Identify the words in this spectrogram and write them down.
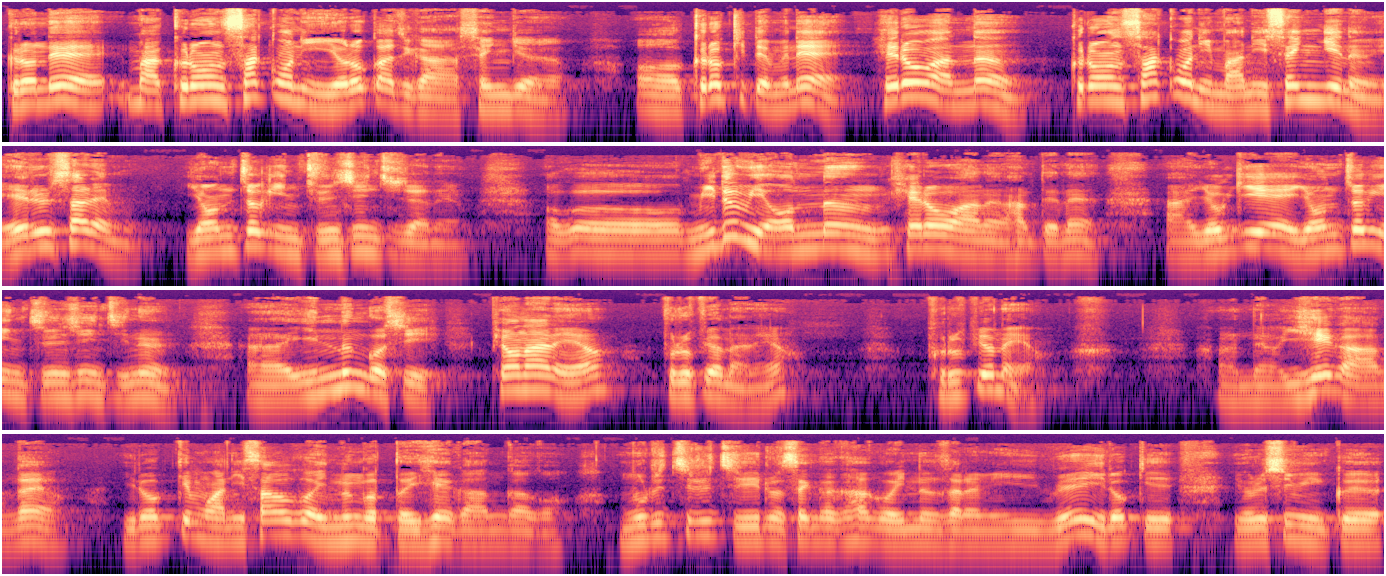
그런데 막 그런 사건이 여러 가지가 생겨요. 어, 그렇기 때문에 헤로안은 그런 사건이 많이 생기는 예루살렘 영적인 중심지잖아요. 어, 그 믿음이 없는 헤로와는 한테는 아, 여기에 영적인 중심지는 아, 있는 것이 편하네요. 불편하네요. 불편해요. 아, 네, 이해가 안 가요. 이렇게 많이 싸우고 있는 것도 이해가 안 가고 무르칠지로 생각하고 있는 사람이 왜 이렇게 열심히 그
